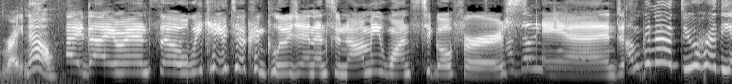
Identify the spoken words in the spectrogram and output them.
right now. Hi Diamond, so we came to a conclusion and Txunamy wants to go first and I'm gonna do her the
